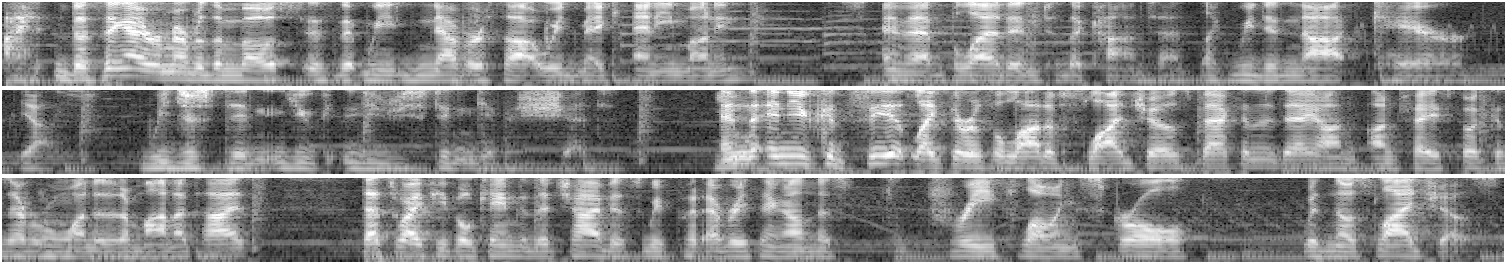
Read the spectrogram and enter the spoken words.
I, the thing I remember the most is that we never thought we'd make any money, and that bled into the content. Like we did not care. Yes. We just didn't. You you just didn't give a shit. And and you could see it like there was a lot of slideshows back in the day on on Facebook because everyone wanted to monetize. That's why people came to the Chive is we put everything on this free flowing scroll with no slideshows,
